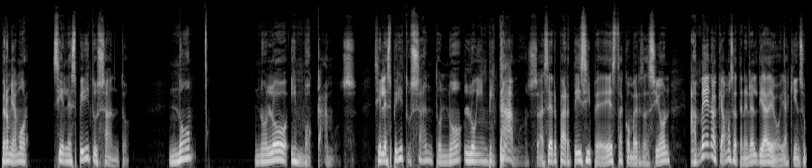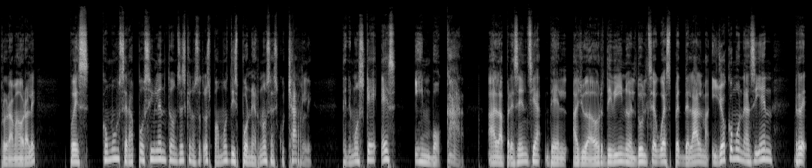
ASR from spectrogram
pero mi amor, si el Espíritu Santo no, no lo invocamos, si el Espíritu Santo no lo invitamos a ser partícipe de esta conversación amena que vamos a tener el día de hoy aquí en su programa Órale, pues ¿cómo será posible entonces que nosotros podamos disponernos a escucharle? Tenemos que es invocar a la presencia del ayudador divino, el dulce huésped del alma. Y yo como nací en, re-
